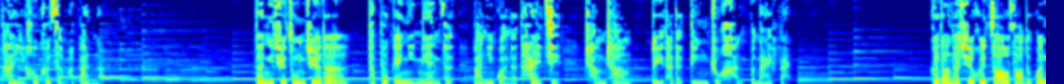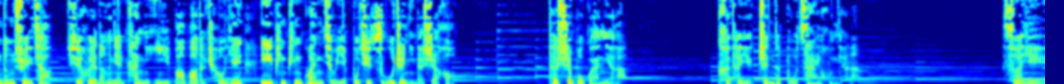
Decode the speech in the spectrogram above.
他以后可怎么办呢？但你却总觉得他不给你面子，把你管得太紧，常常对他的叮嘱很不耐烦。可当他学会早早的关灯睡觉，学会冷眼看你一包包的抽烟，一瓶瓶灌酒也不去阻止你的时候，他是不管你了，可他也真的不在乎你了。所以，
